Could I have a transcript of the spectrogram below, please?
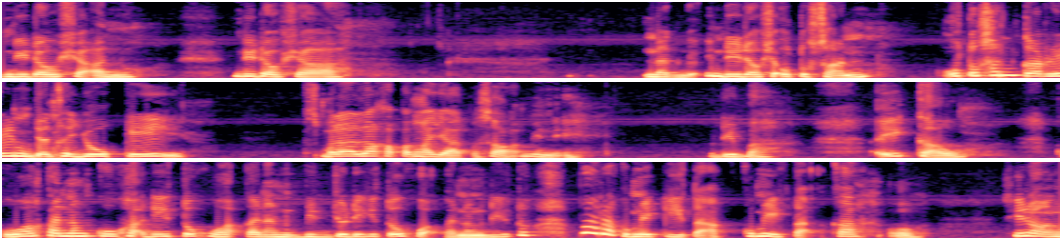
hindi daw siya ano, hindi daw siya nag hindi daw siya utusan. Utusan ka rin diyan sa UK. Mas malala ka pa nga yata sa amin eh. O, di ba? Ay ikaw, kuha ka ng kuha dito, kuha ka ng video dito, kuha ka ng dito para kumikita, kumita ka. O, sino ang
